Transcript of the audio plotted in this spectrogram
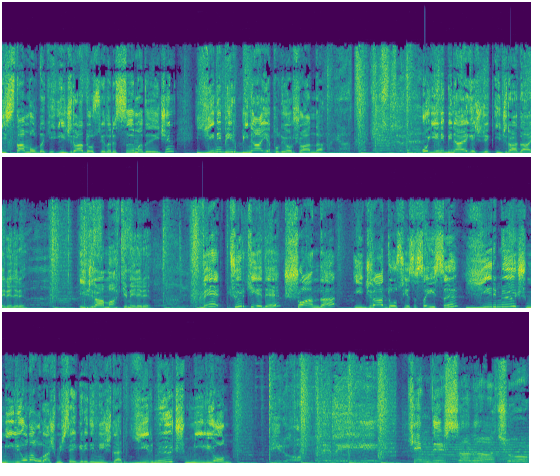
İstanbul'daki icra dosyaları sığmadığı için yeni bir bina yapılıyor şu anda. O yeni binaya geçecek icra daireleri. icra mahkemeleri. Ve Türkiye'de şu anda icra dosyası sayısı 23 milyona ulaşmış sevgili dinleyiciler. 23 milyon. Bir demeyi kimdir sana çok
